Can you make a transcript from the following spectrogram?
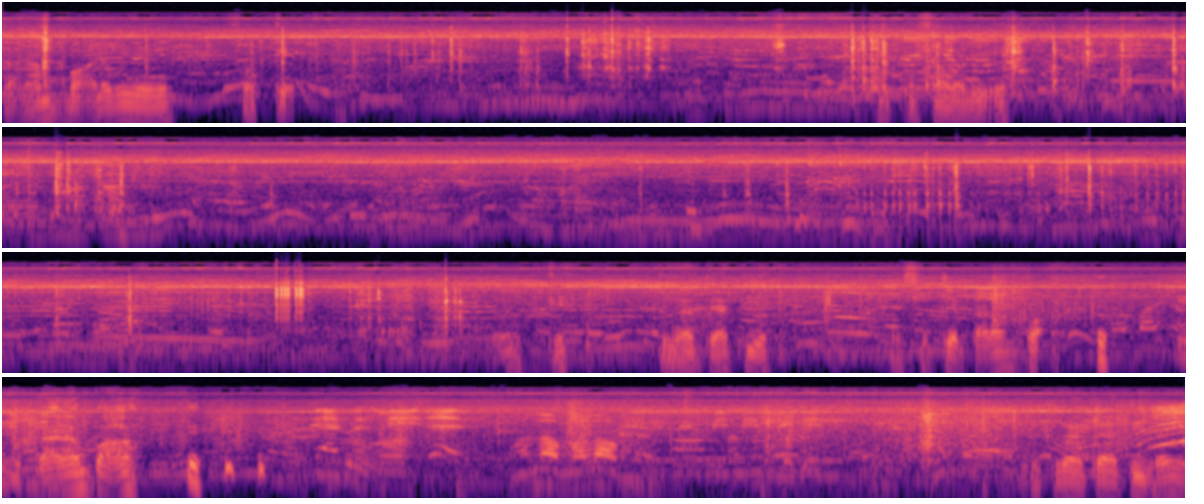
Tak nampak dia punya ni. Soket Pasang balik eh. Okey, kena hati-hati lah. Soket tak nampak. tak nampak ah. Malam, malam. Kena hati-hati kan.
